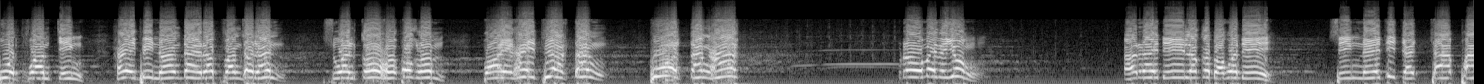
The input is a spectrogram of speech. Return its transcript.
พูดความจริง ให้พี่น้องได้รับฟังเท่านั้น ส่วนโกหกพวกลมปล่อยให้เทือกตั้ง พูดต่างหากเราไม่ไปยุ่ง อะไรดีเราก็บอกว่าดี สิ่งไหนที่จะชาพา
